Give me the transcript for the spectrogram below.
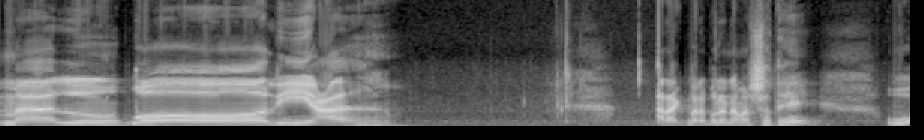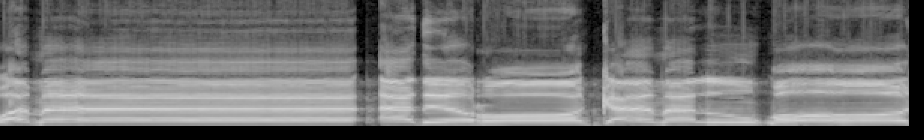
ما القارعة আরেকবার বলেন আমার সাথে وما أدراك ما القارعة؟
